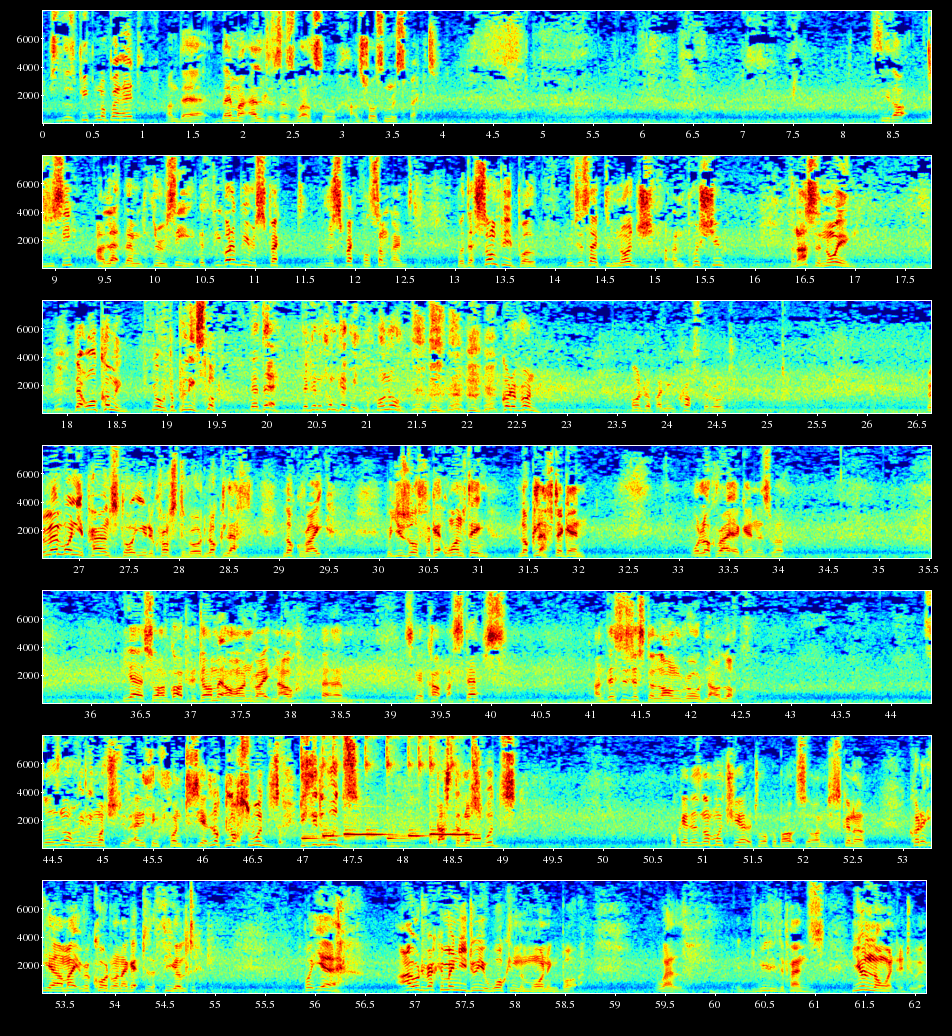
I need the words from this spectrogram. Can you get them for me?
See those people up ahead, and they're they're my elders as well. So I'll show some respect. See that? Did you see? I let them through. See, you gotta be respect respectful sometimes. But there's some people who just like to nudge and push you, and that's annoying. They're all coming. Yo, the police, look, they're there. They're gonna come get me. Oh no. Gotta run. Hold up, I need to cross the road. Remember when your parents taught you to cross the road, look left, look right, but you will forget one thing, look left again. Or look right again as well. Yeah, so I've got a pedometer on right now. Um, gonna count my steps. And this is just a long road now, look. So there's not really much, anything fun to see. Look, Lost Woods. Do you see the woods? That's the Lost Woods. Okay, there's not much here to talk about, so I'm just gonna cut it here. I might record when I get to the field. But yeah, I would recommend you do your walk in the morning, but, well, it really depends. You'll know when to do it.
